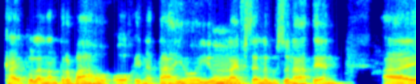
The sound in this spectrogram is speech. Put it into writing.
kahit wala ng trabaho, okay na tayo, yung Mm. lifestyle na gusto natin ay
